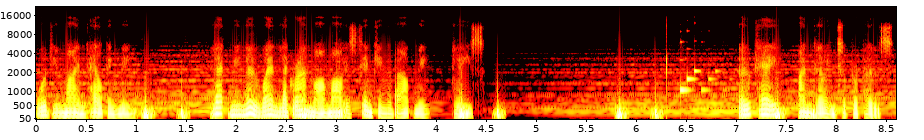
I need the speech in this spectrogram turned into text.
would you mind helping me? Let me know when La Grandmama is thinking about me, please. Okay, I'm going to propose.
